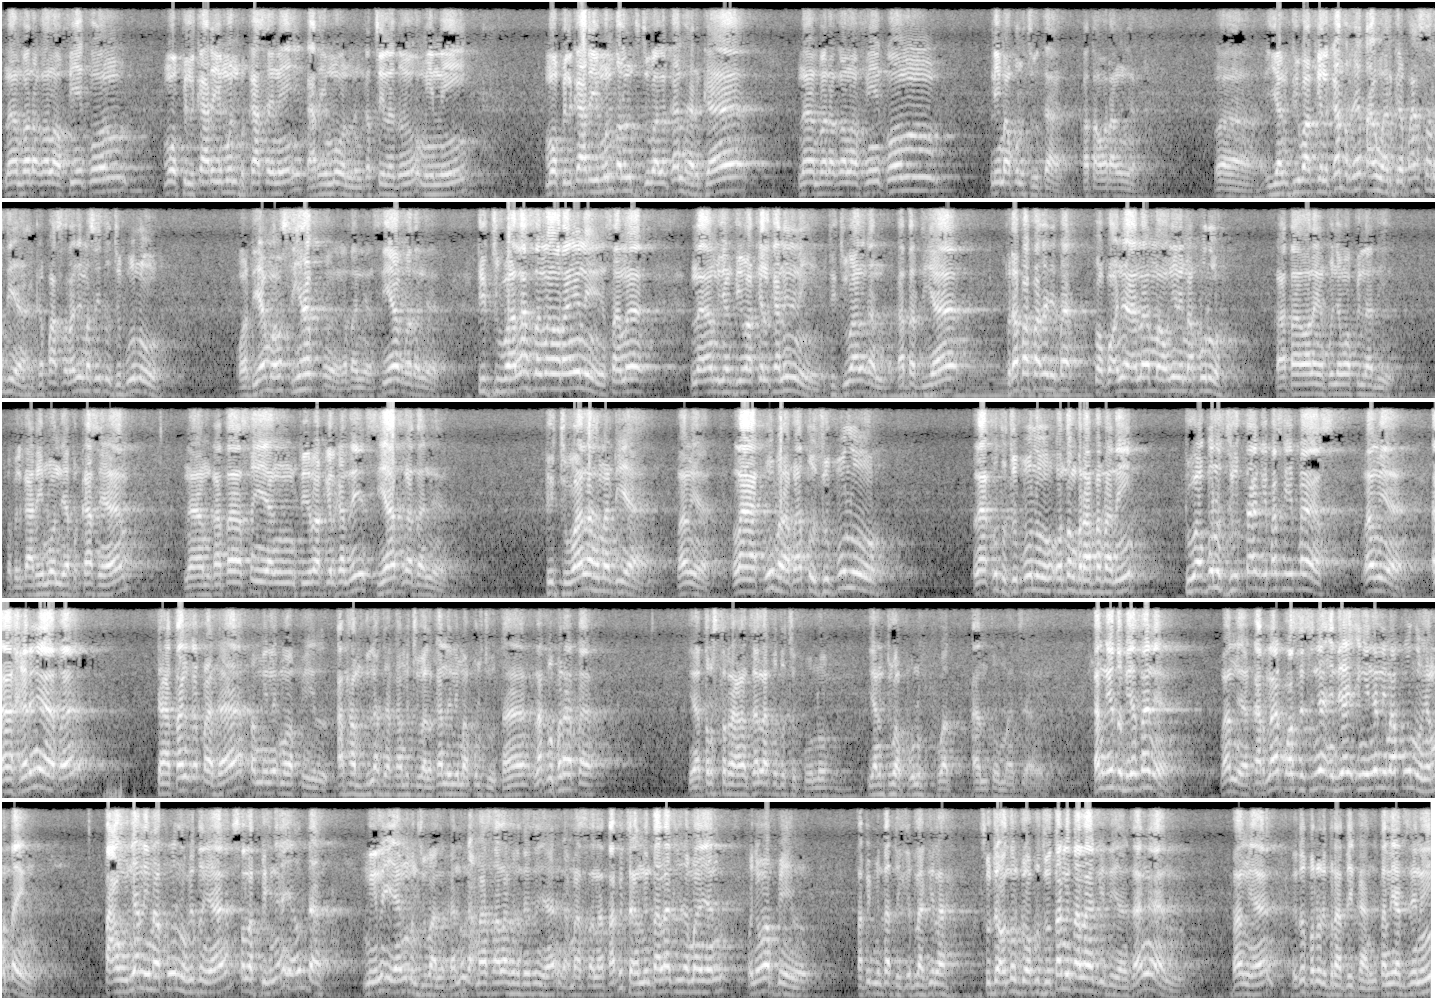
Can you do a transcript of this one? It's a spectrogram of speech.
nah barakallahu fikum mobil Karimun bekas ini, Karimun yang kecil itu, mini. Mobil Karimun tolong dijualkan harga Nah, barakallahu fikum 50 juta kata orangnya. Nah, yang diwakilkan ternyata tahu harga pasar dia, harga pasarannya masih 70. Oh, dia mau siap katanya, siap katanya. Dijuallah sama orang ini, sama nah yang diwakilkan ini, dijualkan. Kata dia, berapa Pak tadi Pak? Pokoknya ana maunya 50. Kata orang yang punya mobil tadi. Mobil Karimun ya bekas ya. Nah, kata si yang diwakilkan ini siap katanya. Dijuallah sama dia. Paham ya? Laku berapa? 70. Laku 70, untung berapa nih? 20 juta kipas-kipas. Paham ya? Akhirnya apa? Datang kepada pemilik mobil. Alhamdulillah sudah kami jualkan 50 juta. Laku berapa? Ya terus terang aja laku 70. Yang 20 buat antum aja. Kan gitu biasanya. Paham ya? Karena posisinya dia inginnya 50 yang penting. Tahunnya 50 gitu ya. Selebihnya ya udah milik yang menjualkan. Itu enggak masalah seperti itu ya, enggak masalah. Tapi jangan minta lagi sama yang punya mobil. Tapi minta dikit lagi lah. Sudah untuk 20 juta minta lagi dia. Jangan. Paham ya? Itu perlu diperhatikan. Kita lihat sini.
